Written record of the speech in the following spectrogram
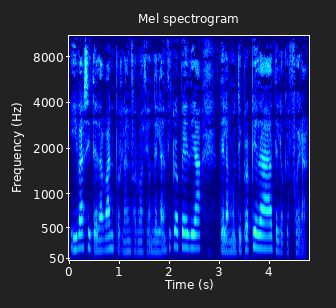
Ibas y te daban pues la información de la enciclopedia, de la multipropiedad, de lo que fuera.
